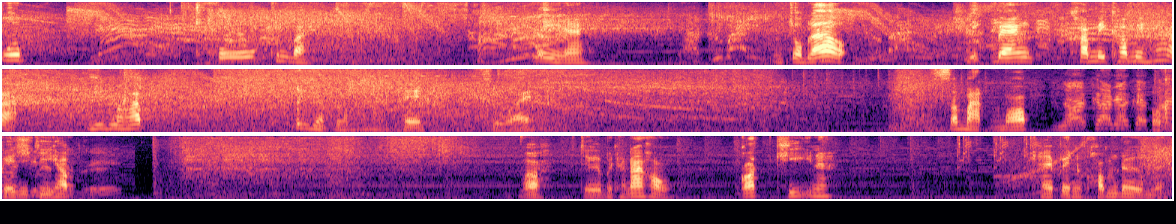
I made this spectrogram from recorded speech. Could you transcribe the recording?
ปุ๊บโชกขึ้นไป นี่ไง จบแล้วบิ๊กแบงคามิคามิห้ายิงมาครับเรียบร้อยโอเคสวยสะบัดบ๊อบโอเคจีครับอ๋อเจอเป็นทางด้านของก็อตคีนะใช้เป็นคอมเดิมเลย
